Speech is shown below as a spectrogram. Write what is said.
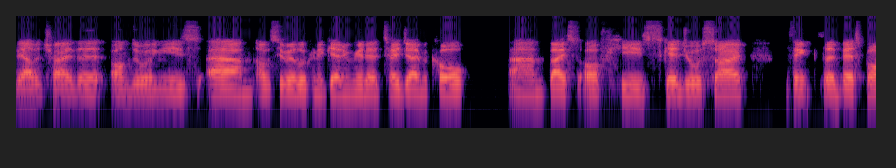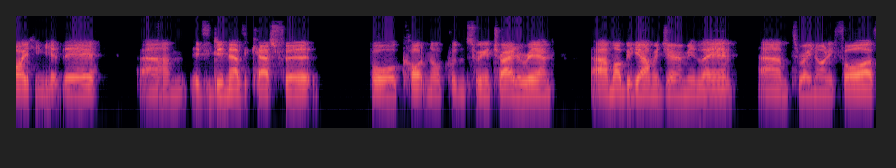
the other trade that I'm doing is um, obviously we're looking at getting rid of TJ McCall um, based off his schedule. So I think the best buy you can get there um, if you didn't have the cash for for Cotton or couldn't swing a trade around, um, I'll be going with Jeremy Lamb, um, 395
